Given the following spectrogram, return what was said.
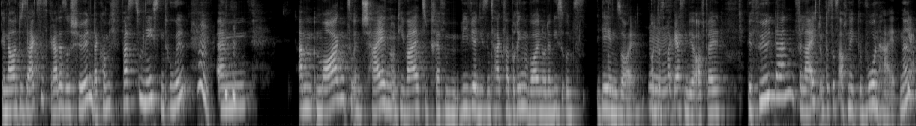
Genau, und du sagst es gerade so schön, da komme ich fast zum nächsten Tool. Hm. Ähm, am Morgen zu entscheiden und die Wahl zu treffen, wie wir diesen Tag verbringen wollen oder wie es uns gehen soll. Mhm. Und das mhm. vergessen wir oft, weil wir fühlen dann vielleicht, und das ist auch eine Gewohnheit, ne? Ja,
